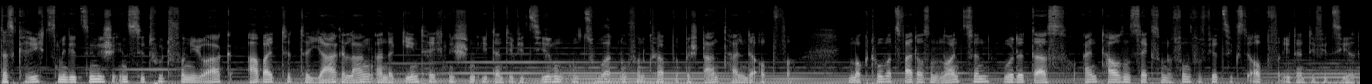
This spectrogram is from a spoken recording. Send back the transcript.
das Gerichtsmedizinische Institut von New York arbeitete jahrelang an der gentechnischen Identifizierung und Zuordnung von Körperbestandteilen der Opfer. Im Oktober 2019 wurde das 1645. Opfer identifiziert.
